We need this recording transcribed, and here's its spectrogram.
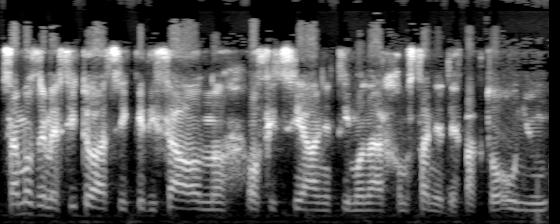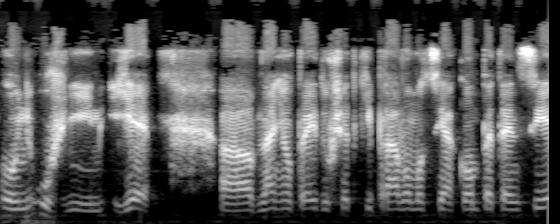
Samozrejme v situácii, kedy sa on oficiálne tým monarchom stane de facto, on, on už ním je. Na ňo prejdú všetky právomoci a kompetencie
